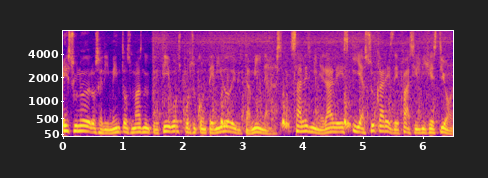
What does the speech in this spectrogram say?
Es uno de los alimentos más nutritivos por su contenido de vitaminas, sales minerales y azúcares de fácil digestión.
